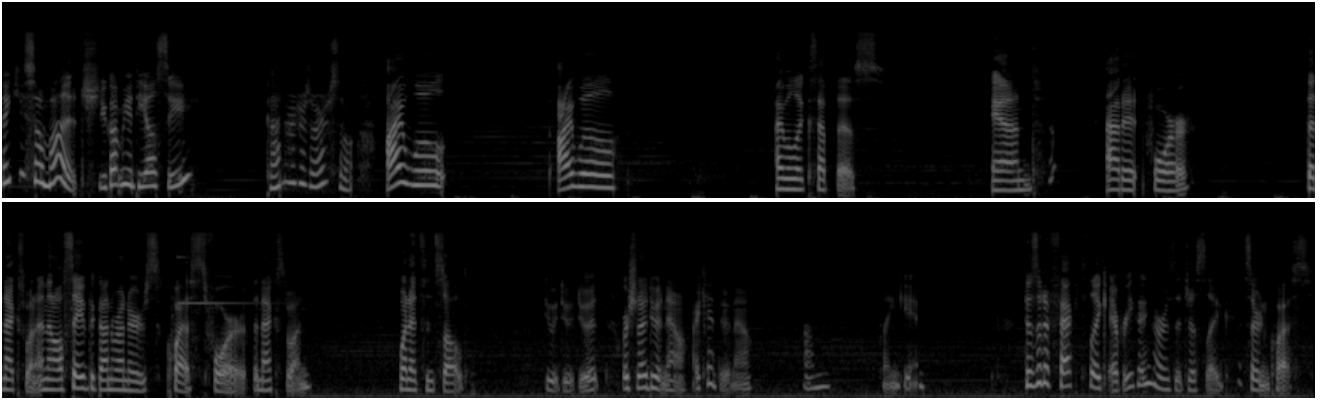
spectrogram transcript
Thank you so much. You got me a DLC? Gunrunner's Arsenal. I will... I will... I will accept this. And add it for the next one. And then I'll save the Gunrunner's quest for the next one. When it's installed. Do it, do it, do it. Or should I do it now? I can't do it now. I'm playing game. Does it affect like everything or is it just like certain quests?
